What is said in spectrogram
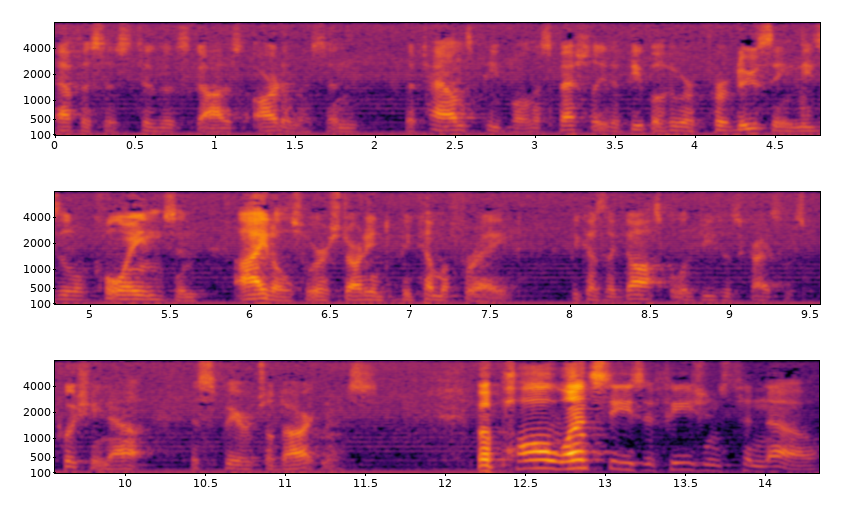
Ephesus to this goddess Artemis. And the townspeople, and especially the people who were producing these little coins and idols, were starting to become afraid because the gospel of Jesus Christ was pushing out the spiritual darkness. But Paul wants these Ephesians to know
